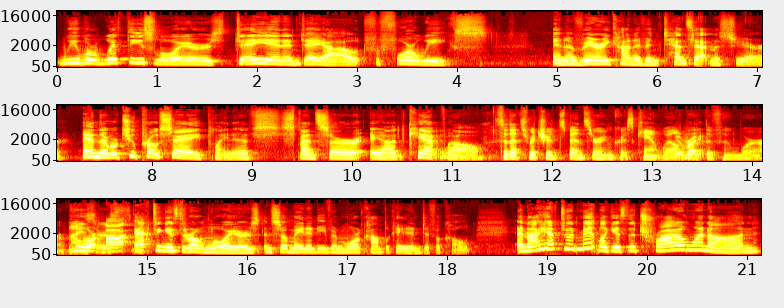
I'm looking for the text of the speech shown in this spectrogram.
We were with these lawyers day in and day out for four weeks in a very kind of intense atmosphere. And there were two pro se plaintiffs, Spencer and Cantwell. So that's Richard Spencer and Chris Cantwell, Right. both of whom were who were uh, acting as their own lawyers, and so made it even more complicated and difficult. And I have to admit, like as the trial went on,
